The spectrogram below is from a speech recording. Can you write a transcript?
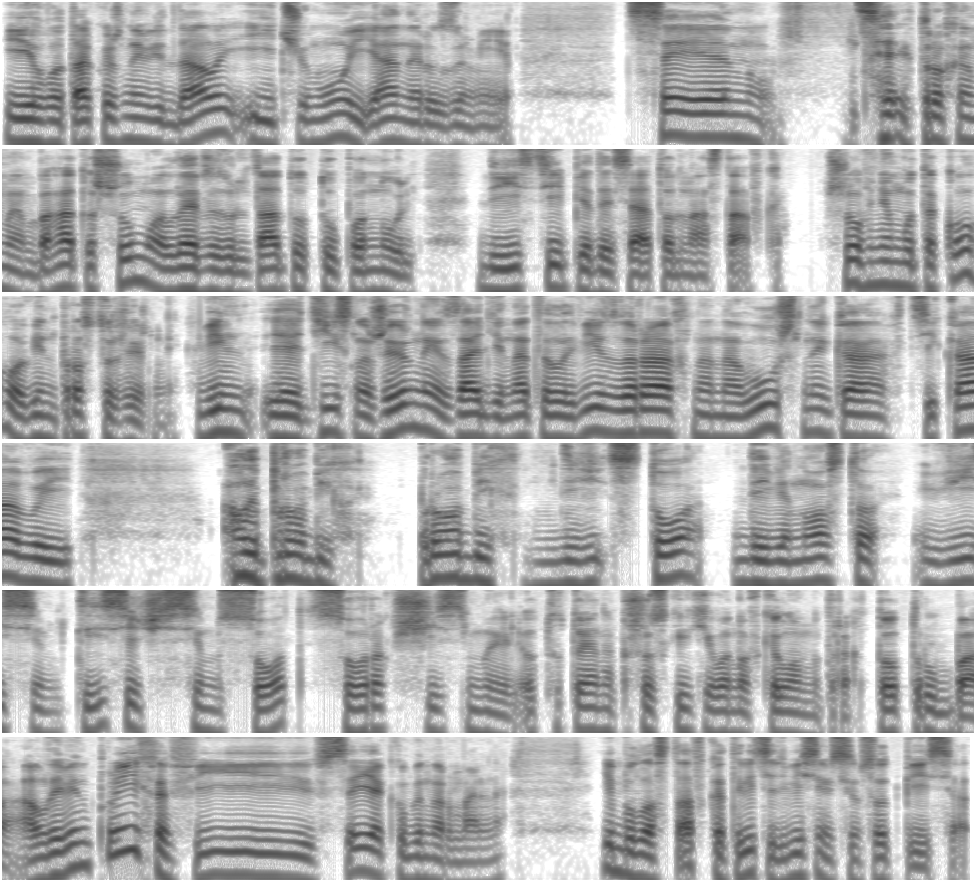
І його також не віддали. І чому я не розумію. Це, ну, це трохи мем. Багато шуму, але результату тупо нуль. 251 ставка. Що в ньому такого? Він просто жирний. Він е, дійсно жирний ззаді на телевізорах, на навушниках, цікавий. Але пробіг Пробіг 198 тисяч 746 миль. От тут я напишу, скільки воно в кілометрах, то труба. Але він проїхав і все якоби нормально. І була ставка 38 750.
